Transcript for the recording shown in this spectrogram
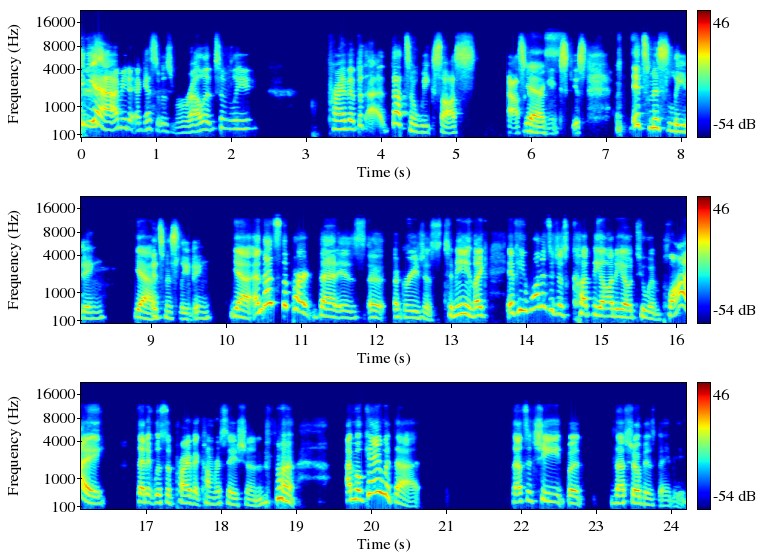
yeah, I mean, I guess it was relatively private, but that, that's a weak sauce ask Yes. excuse. It's misleading. Yeah. It's misleading. Yeah, and that's the part that is uh, egregious to me. Like, if he wanted to just cut the audio to imply that it was a private conversation, I'm okay with that. That's a cheat, but that's showbiz, baby.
